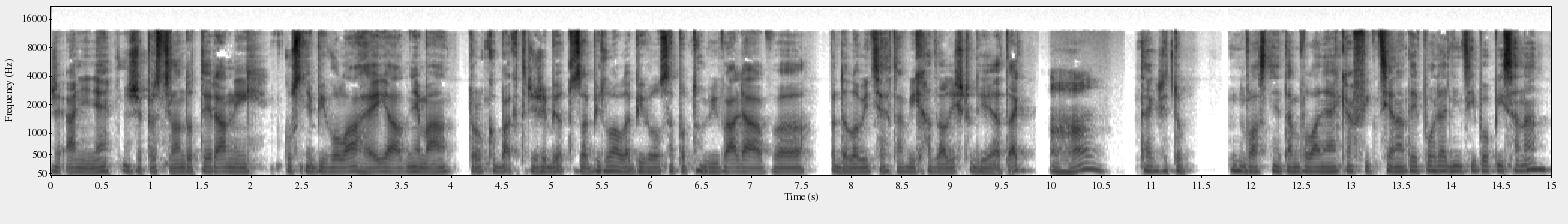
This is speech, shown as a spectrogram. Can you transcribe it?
že ani ne, že proste len do tej rany kusne bivola, hej, a nemá toľko baktérií, že by ho to zabilo, ale bivol sa potom vyváľa v Prdeloviciach, tam vychádzali štúdie a tak. Aha. Takže to vlastne tam bola nejaká fikcia na tej pohľadnici popísaná.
